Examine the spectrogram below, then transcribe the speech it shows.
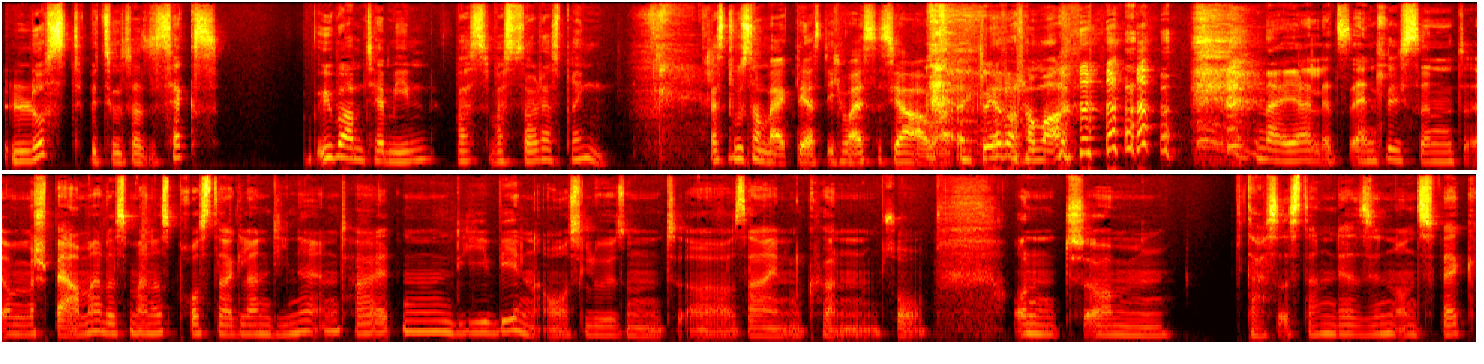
Lust bzw. Sex über dem Termin, was, was soll das bringen? Dass du es nochmal erklärst, ich weiß es ja, aber erklär doch nochmal. naja, letztendlich sind ähm, Sperma des Mannes Prostaglandine enthalten, die venenauslösend äh, sein können. So. Und ähm, das ist dann der Sinn und Zweck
